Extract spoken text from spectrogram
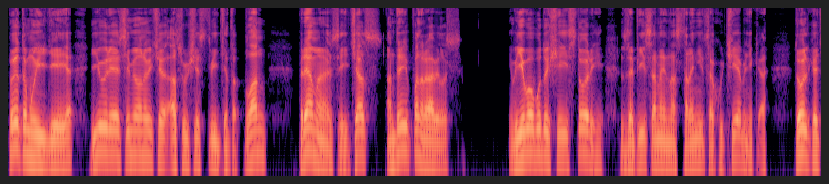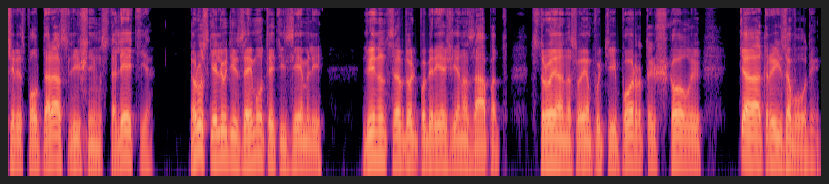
Поэтому идея Юрия Семеновича осуществить этот план прямо сейчас Андрею понравилась. В его будущей истории, записанной на страницах учебника, только через полтора с лишним столетия русские люди займут эти земли, двинутся вдоль побережья на запад, строя на своем пути порты, школы, театры и заводы,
